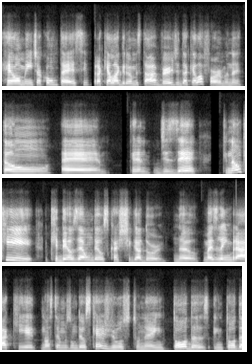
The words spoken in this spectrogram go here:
realmente acontece para aquela grama estar verde daquela forma, né? Então, é, querendo dizer que não que, que Deus é um Deus castigador, não, mas lembrar que nós temos um Deus que é justo, né, em todas, em toda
